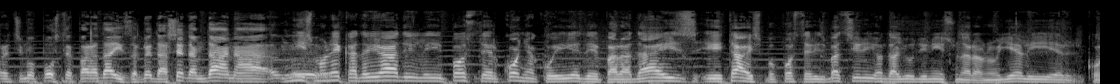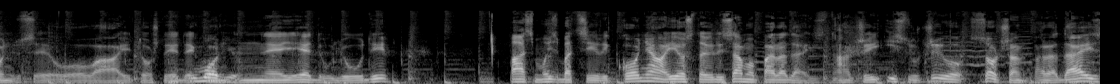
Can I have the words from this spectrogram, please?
recimo poster Paradajza, gledaš sedam dana... e, mi smo nekada i radili poster konja koji jede paradajz i taj smo poster izbacili i onda ljudi nisu naravno jeli jer konju se ovaj, to što jede konj ne jedu ljudi. Pa smo izbacili konja i ostavili samo paradajz. Znači isključivo sočan paradajz.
